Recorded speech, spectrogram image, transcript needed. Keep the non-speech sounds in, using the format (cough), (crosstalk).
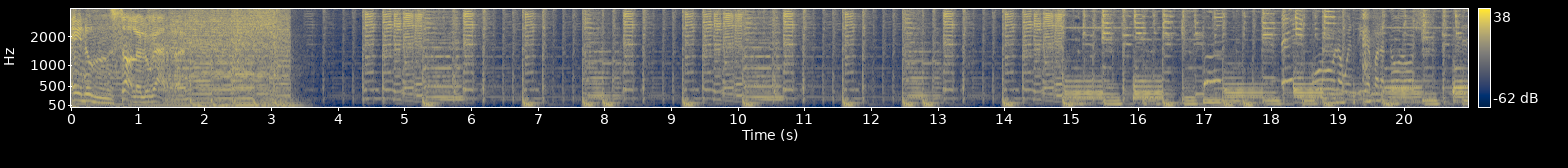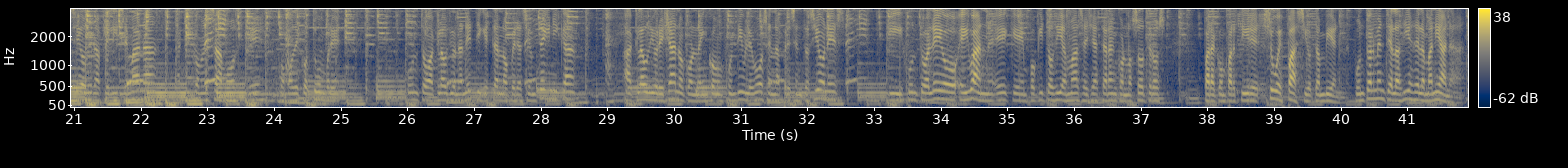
en un solo lugar. Hola, buen día para todos. Deseo de una feliz semana. Aquí comenzamos, eh, como de costumbre, junto a Claudio Nanetti, que está en la operación técnica, a Claudio Orellano con la inconfundible voz en las presentaciones, y junto a Leo e Iván, eh, que en poquitos días más ya estarán con nosotros para compartir su espacio también. Puntualmente a las 10 de la mañana,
